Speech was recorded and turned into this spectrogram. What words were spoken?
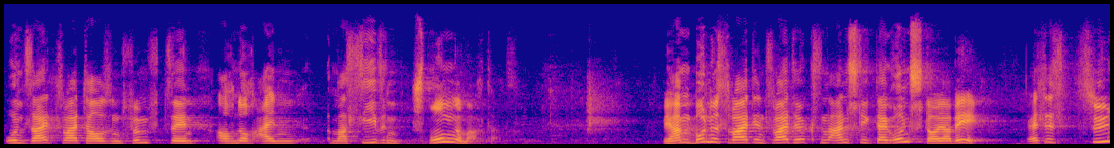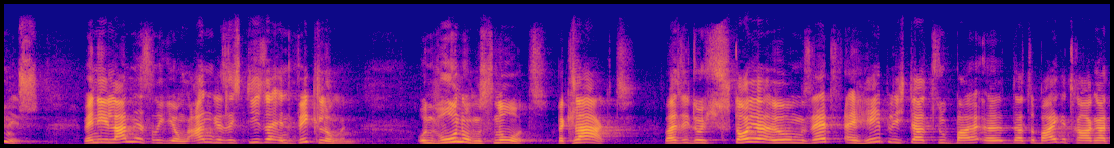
und seit 2015 auch noch einen massiven Sprung gemacht hat. Wir haben bundesweit den zweithöchsten Anstieg der Grundsteuer B. Es ist zynisch, Wenn die Landesregierung angesichts dieser Entwicklungen und Wohnungsnot beklagt, weil sie durch Steuererhöhungen selbst erheblich dazu äh, beigetragen hat,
